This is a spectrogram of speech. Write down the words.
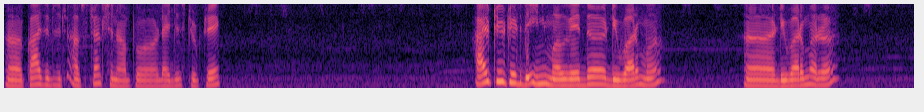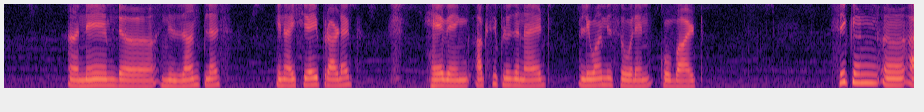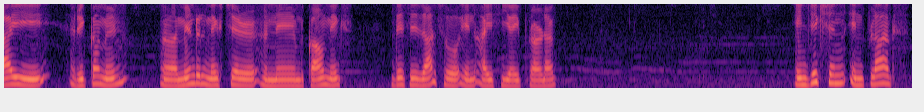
uh, cause obstruction of uh, digestive tract. I treated the animal with the dewormer, uh, dewormer uh, named uh, Nilzan Plus in ICI product having oxyclozanide, levamisole and cobalt. Second, uh, I recommend uh, mineral mixture named Cowmix. This is also an ICI product. Injection Enflox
